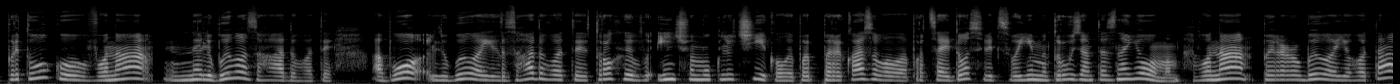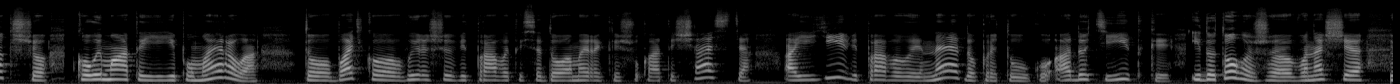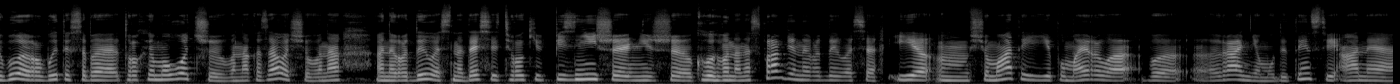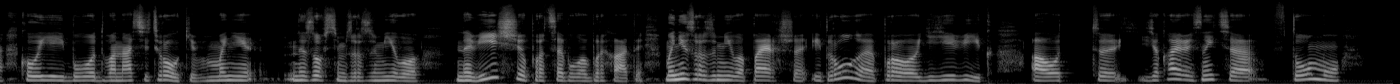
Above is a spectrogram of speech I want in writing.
притулку вона не любила згадувати, або любила їх згадувати трохи в іншому ключі, коли переказувала про цей досвід своїм друзям та знайомим. Вона переробила його так, що коли мати її померла то батько вирішив відправитися до Америки шукати щастя, а її відправили не до притулку, а до тітки. І до того ж, вона ще любила робити себе трохи молодшою. Вона казала, що вона народилась на 10 років пізніше, ніж коли вона насправді народилася, і що мати її померла в е, ранньому дитинстві, а не коли їй було 12 років. Мені не зовсім зрозуміло навіщо про це було брехати? Мені зрозуміло перше і друге про її вік. А от е, яка різниця в тому,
